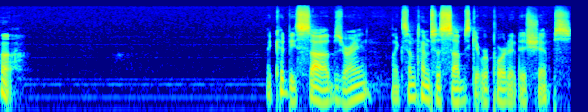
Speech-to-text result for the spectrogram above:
Huh. They could be subs, right? Like sometimes the subs get reported as ships.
